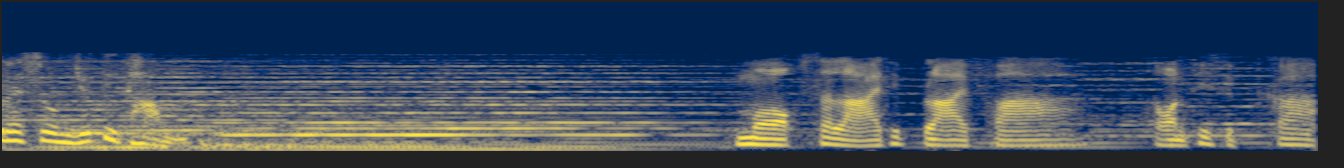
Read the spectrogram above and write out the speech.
กระทรวงยุติธรรม หมอกสลายที่ปลายฟ้าตอนที่สิบเก้า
